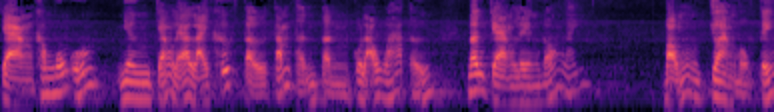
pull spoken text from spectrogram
chàng không muốn uống. Nhưng chẳng lẽ lại khước từ tấm thịnh tình của lão quá tử. Nên chàng liền đón lấy. Bỗng choang một tiếng.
